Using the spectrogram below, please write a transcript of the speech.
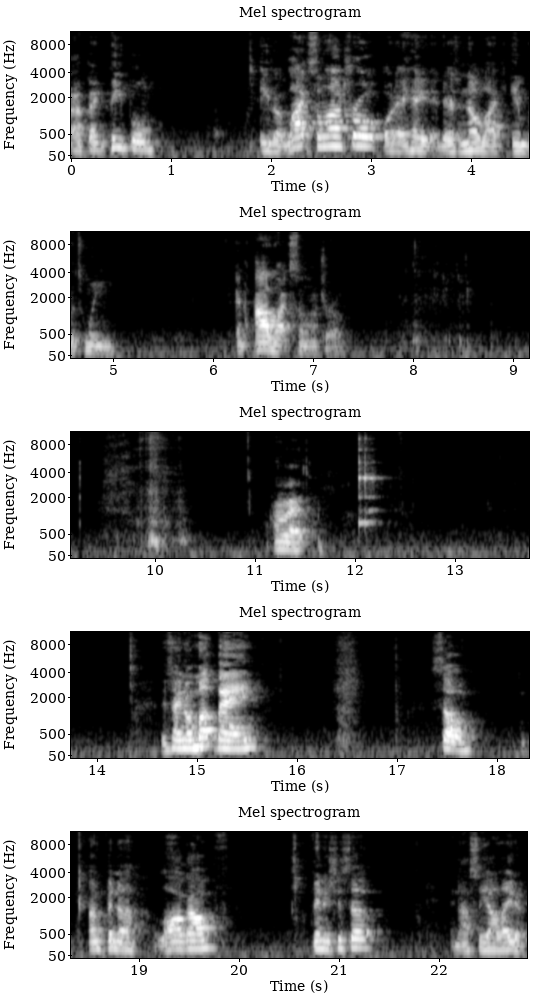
I think people either like cilantro or they hate it. There's no like in between. And I like cilantro. All right. This ain't no mukbang. So I'm finna log off, finish this up, and I'll see y'all later.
